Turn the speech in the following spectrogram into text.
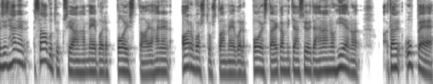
no siis hänen saavutuksiaanhan me ei voida poistaa ja hänen arvostustaan me ei voida poistaa, eikä mitään syytä. Hän on hieno tai upea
